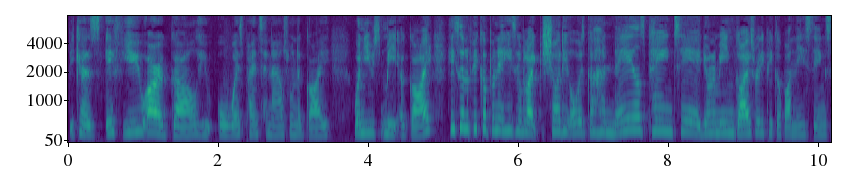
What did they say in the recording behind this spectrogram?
because if you are a girl who always paints her nails when a guy when you meet a guy, he's gonna pick up on it. He's gonna be like, Shoddy always got her nails painted. You know what I mean? Guys really pick up on these things.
